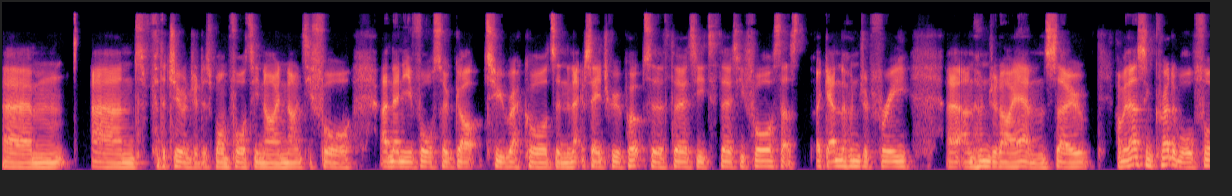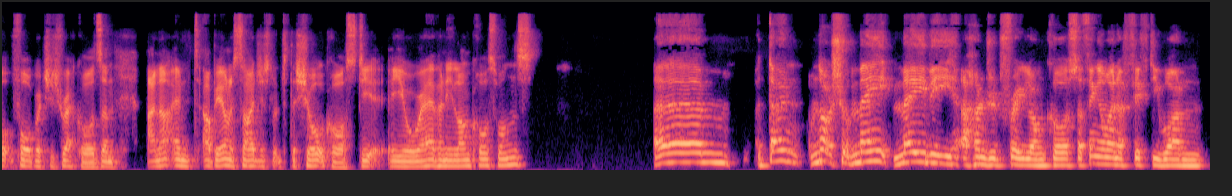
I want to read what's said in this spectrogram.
Um, and for the 200, it's 149.94. And then you've also got two records in the next age group up to the 30 to 34. So that's again the 100 free uh, and 100 IM. So, I mean, that's incredible for four British records. And, and, I, and I'll be honest, I just looked at the short course. Do You, are you aware of any long course ones? Um, I don't, I'm not sure. May, maybe a 100 free long course. I think I went a 51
